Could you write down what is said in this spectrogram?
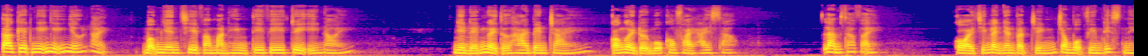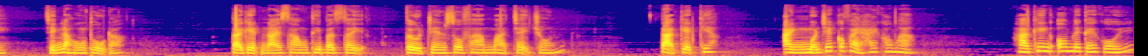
Tạ Kiệt nghĩ nghĩ nhớ lại, bỗng nhiên chỉ vào màn hình TV tùy ý nói. Nhìn đến người thứ hai bên trái, có người đội mũ không phải hay sao? Làm sao vậy? Cô ấy chính là nhân vật chính trong bộ phim Disney, chính là hung thủ đó. Tạ Kiệt nói xong thì bật dậy từ trên sofa mà chạy trốn. Tạ Kiệt kia, anh muốn chết có phải hay không à? Hà Kinh ôm lấy cái gối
